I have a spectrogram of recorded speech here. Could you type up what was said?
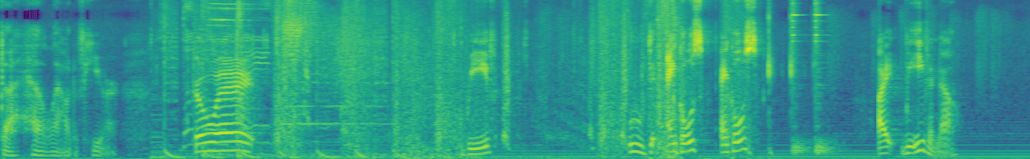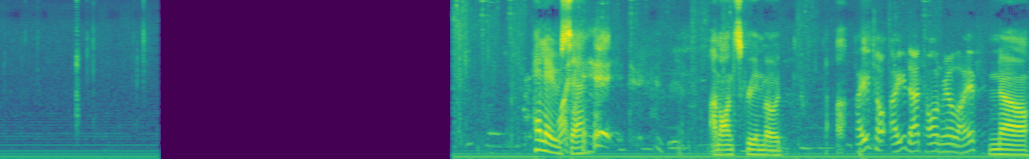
the hell out of here. Go away. Weave. Ooh, ankles, ankles. I, we even now. Hello, sir. I'm on screen mode. Are you tall? Are you that tall in real life? No.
